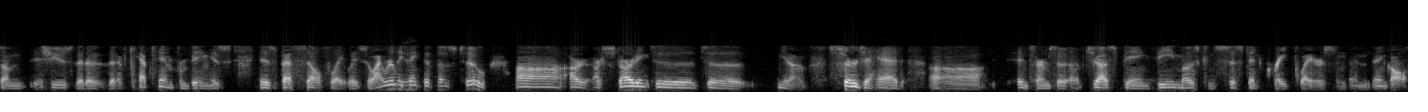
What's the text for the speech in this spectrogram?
some issues that have, that have kept him from being his his best self lately. So I really yeah. think that those two uh, are are starting to to you know surge ahead uh, in terms of, of just being the most consistent great players in, in, in golf.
